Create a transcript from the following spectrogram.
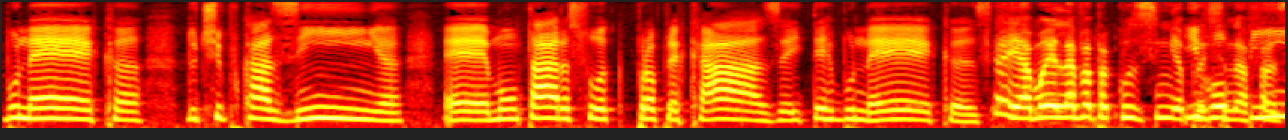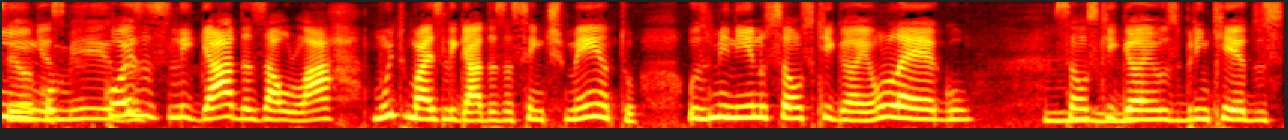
boneca, do tipo casinha, é, montar a sua própria casa e ter bonecas. E aí a mãe leva para cozinha para E ensinar a fazer a comida. coisas ligadas ao lar, muito mais ligadas a sentimento. Os meninos são os que ganham Lego, são os que ganham os brinquedos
